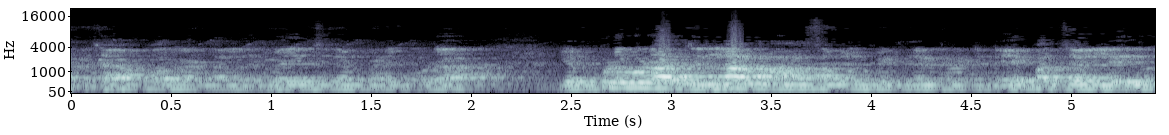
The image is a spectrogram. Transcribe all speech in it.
ప్రజా పోరాటాలు నిర్వహించినప్పటికీ కూడా ఎప్పుడు కూడా జిల్లా మహాసభలు పెట్టినటువంటి నేపథ్యం లేదు.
